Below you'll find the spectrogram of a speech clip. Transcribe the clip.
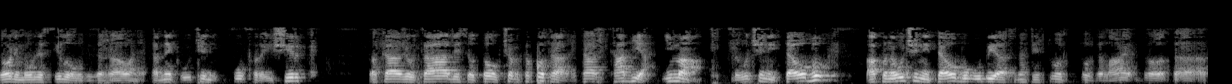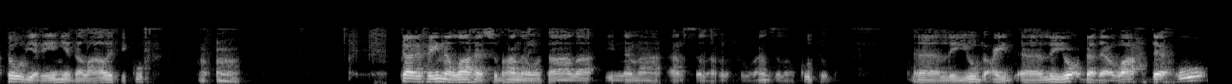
govorim ovdje stilu ovog izražavanja, kad neko učini kufr i širk, pa kaže traži se od tog čovjeka, kako traži? Traži kadija, ima da učini teobu, ako ne učini teobu, ubija se, znači to, to, to, to uvjerenje da laleti kufr. Kaže fe inna Allahe subhanahu wa ta'ala innama arsala rusul anzala kutub li yu'bada wahdahu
